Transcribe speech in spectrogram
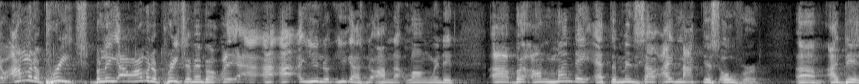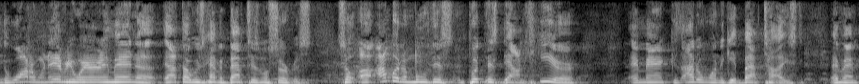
I'm going to preach. Believe I'm going to preach. I mean, but I, I, I, you know, you guys know I'm not long-winded. Uh, but on Monday at the men's house, I knocked this over. Um, I did. The water went everywhere. Amen. Uh, I thought we was having baptismal service. So uh, I'm going to move this and put this down here. Amen. Because I don't want to get baptized. Amen.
